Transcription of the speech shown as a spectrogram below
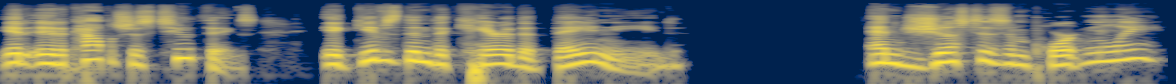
it, it accomplishes two things. It gives them the care that they need. And just as importantly,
